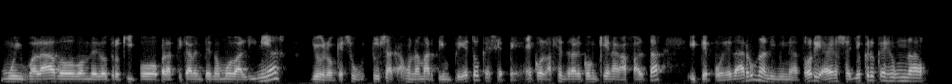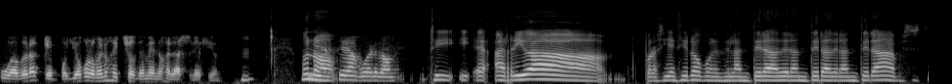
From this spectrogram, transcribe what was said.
muy igualado, donde el otro equipo prácticamente no mueva líneas, yo creo que tú sacas una Martín Prieto que se pegue con la central con quien haga falta y te puede dar una eliminatoria. ¿eh? O sea, yo creo que es una jugadora que pues, yo por lo menos echo de menos en la selección. Bueno, estoy de acuerdo. Sí, y, eh, arriba, por así decirlo, pues delantera, delantera, delantera, pues,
